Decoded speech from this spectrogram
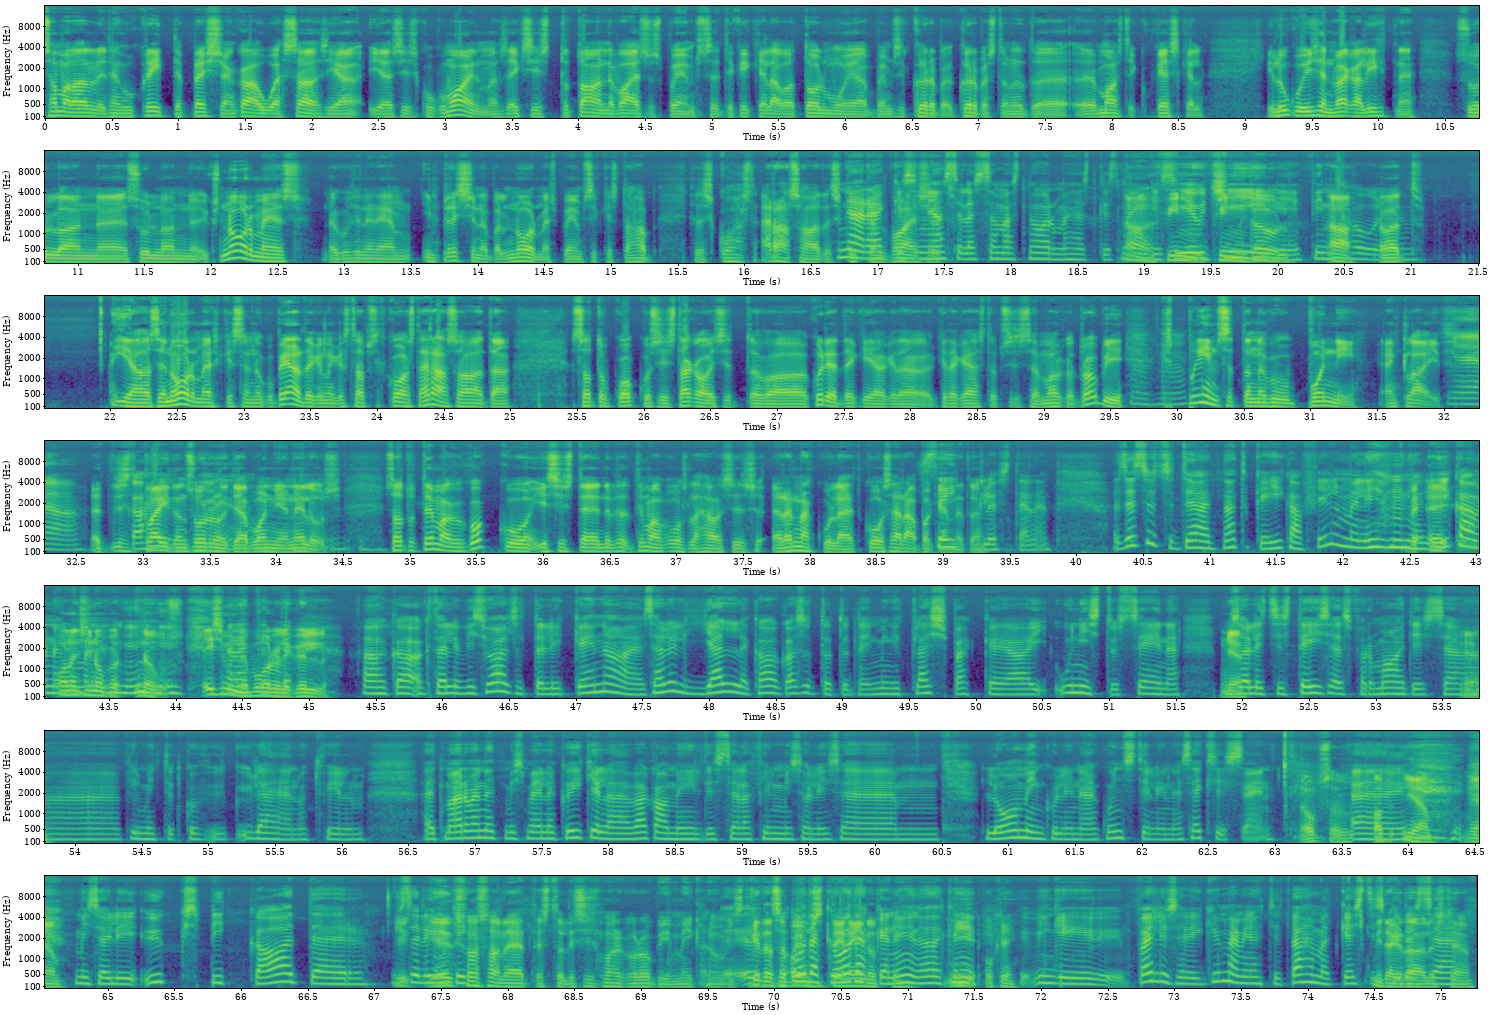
samal ajal oli nagu Great Depression ka USA-s ja, ja siis kogu maailmas, ehk siis totaalne vaesus põhimõtteliselt ja kõik elavad tolmu ja põhimõtteliselt kõrbe, kõrbestunud äh, maastiku keskel. ja lugu ise on väga lihtne, sul on, sul on üks noormees, nagu selline impressionable noormees põhimõtteliselt, kes tahab sellest kohast ära saada, mina rääkisin jah, sellest samast noormehest, kes no, mängis Eugene'i, Finn Cole. no vot ja see noormees, kes on nagu peategelane, kes tahab sealt kohast ära saada, satub kokku siis tagaotsitava kurjategija, keda, keda kehastab siis Margot Robbie mm, -hmm. kes põhimõtteliselt on nagu Bonnie and Clyde yeah.. et lihtsalt Kahju, Clyde on surnud yeah. ja Bonnie on elus. Mhm. satub temaga kokku ja siis te, tema koos lähevad siis rännakule, et koos ära põgeneda. seiklustele. aga selles suhtes, et jah, et natuke igav film oli, mul oli igav nagu olen sinuga nõus, esimene pool oli küll aga, aga ta oli visuaalselt oli kena ja seal oli jälle ka kasutatud neid mingeid flashback'e ja unistusstseene, mis yeah. olid siis teises formaadis yeah. äh, filmitud kui ülejäänud film. et ma arvan, et mis meile kõigile väga meeldis selle filmis, oli see mm, loominguline kunstiline jah, jah. mis oli üks pikk kaader. ja üks pikk... osalejatest oli siis Margo Robbie, Make No Mistake. keda sa põhimõtteliselt ei näinudki. oodake nüüd, oodake nüüd okay.. mingi, palju see oli, kümme minutit vähemalt kestis. midagi taolist,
